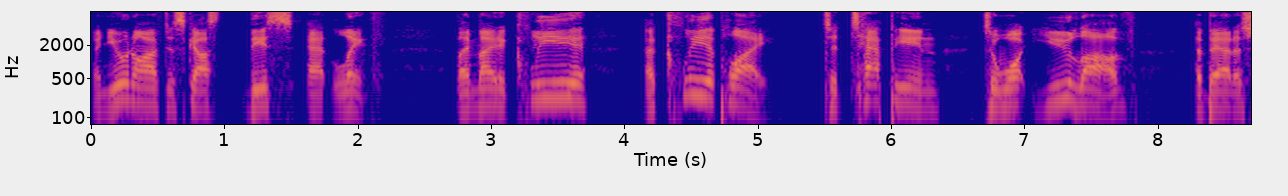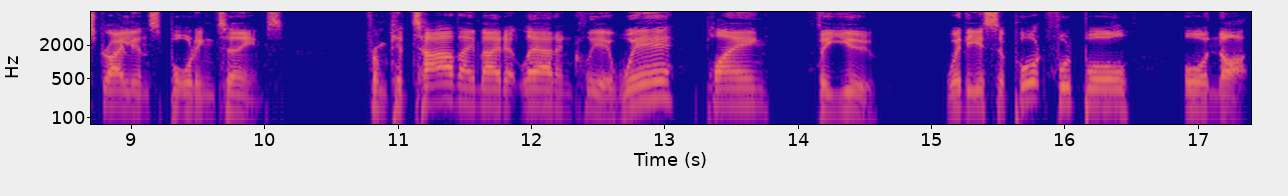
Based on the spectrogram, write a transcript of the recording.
And you and I have discussed this at length. They made a clear, a clear play to tap in to what you love about Australian sporting teams. From Qatar, they made it loud and clear. We're playing for you. Whether you support football or not.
